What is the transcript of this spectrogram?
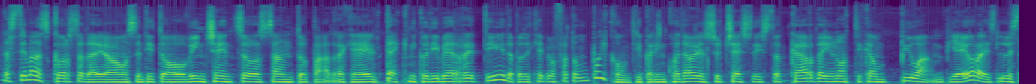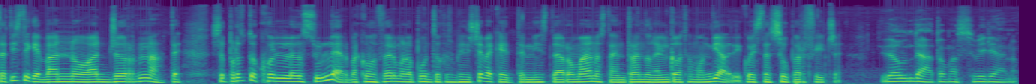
La settimana scorsa avevamo sentito Vincenzo Santopadre, che è il tecnico di Berrettini, dopodiché abbiamo fatto un po' i conti per inquadrare il successo di Stoccarda in un'ottica più ampia e ora le statistiche vanno aggiornate, soprattutto quello sull'erba confermano appunto, come diceva, che il tennista romano sta entrando nel gota mondiale di questa superficie. Ti do un dato, Massimiliano.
